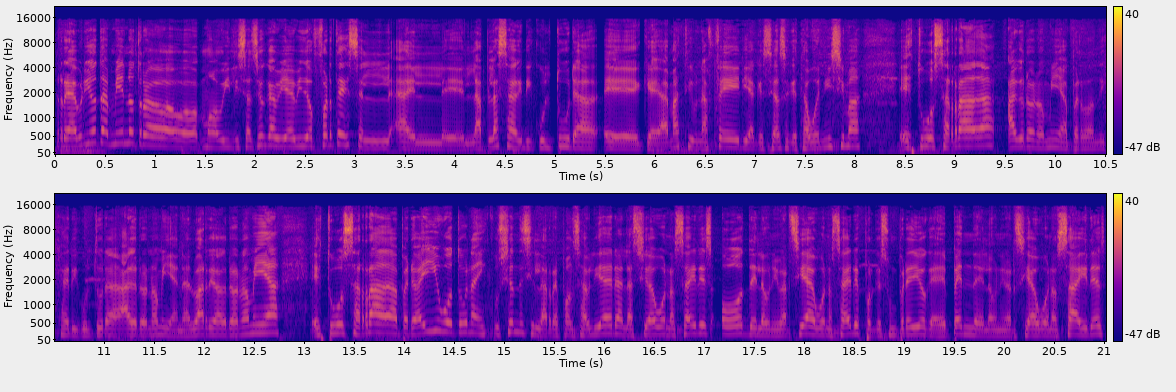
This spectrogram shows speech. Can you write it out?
Reabrió también otra movilización que había habido fuerte, es el, el, eh, la Plaza Agricultura, eh, que además tiene una feria que se hace que está buenísima. Estuvo cerrada, agronomía, perdón, dije agricultura, agronomía, en el barrio de agronomía, estuvo cerrada, pero ahí hubo toda una discusión de si la responsabilidad era la Ciudad de Buenos Aires o de la Universidad de Buenos Aires, porque es un predio que depende de la Universidad de Buenos Aires,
